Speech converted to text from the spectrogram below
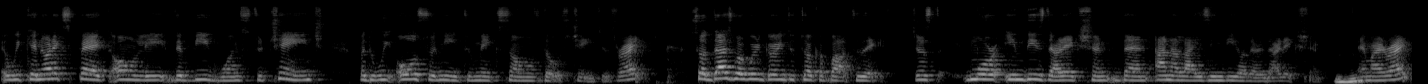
and we cannot expect only the big ones to change but we also need to make some of those changes right? So that's what we're going to talk about today just more in this direction than analyzing the other direction. Mm-hmm. Am i right?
